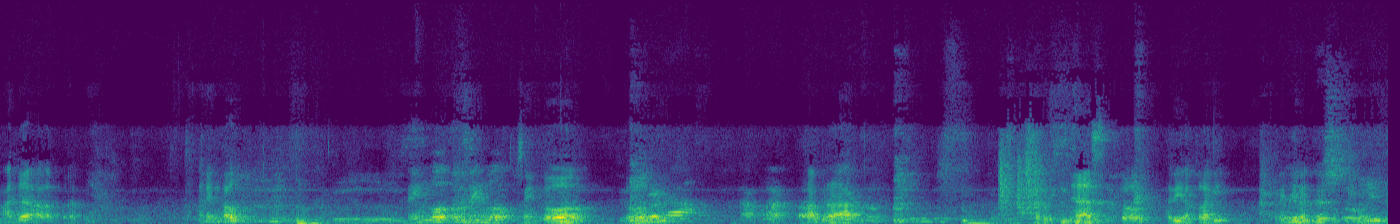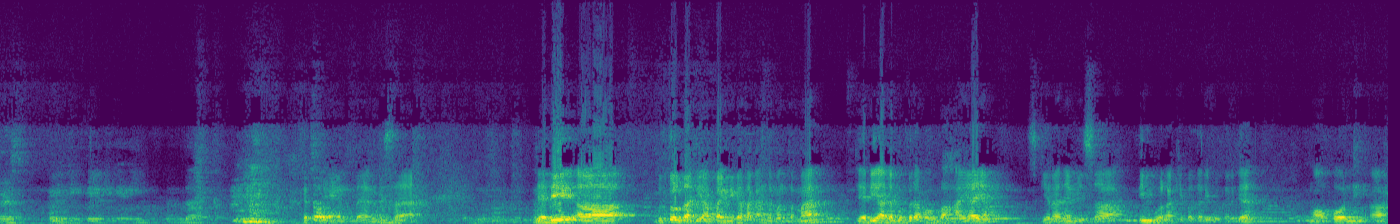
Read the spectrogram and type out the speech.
ada alat beratnya? Ada yang tahu? Senggol, senggol. Senggol. Betul. Tabrak. Tabrak. Terlindas. Betul. Tadi apa lagi? Kira-kira. Kerjaan dan bisa. Jadi uh, betul tadi apa yang dikatakan teman-teman. Jadi ada beberapa bahaya yang sekiranya bisa timbul akibat dari bekerja maupun uh,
